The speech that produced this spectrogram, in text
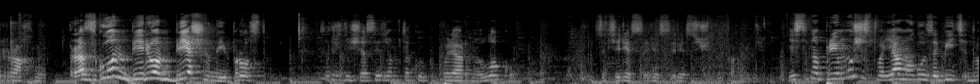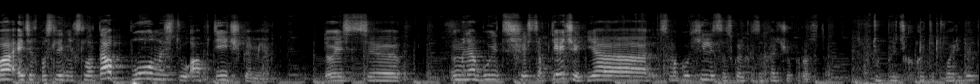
Трахнул. Разгон берем бешеный просто. Смотрите, сейчас идем в такую популярную локу. Кстати, рез, рез, рез что-то фармить. Есть одно преимущество, я могу забить два этих последних слота полностью аптечками. То есть, э, у меня будет 6 аптечек, я смогу хилиться сколько захочу просто. Тут, блядь, какая-то тварь идет.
